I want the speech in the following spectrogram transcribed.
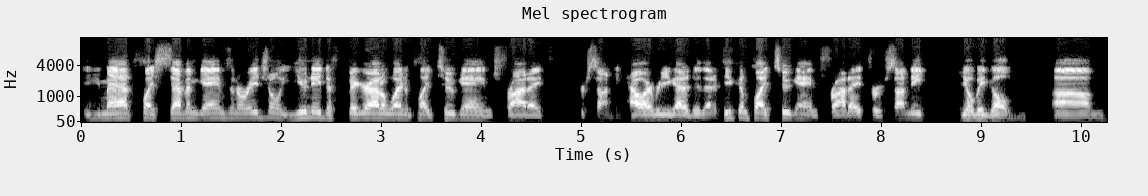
you may have to play seven games in a regional. You need to figure out a way to play two games Friday through Sunday. However, you got to do that. If you can play two games Friday through Sunday, you'll be golden. Um,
